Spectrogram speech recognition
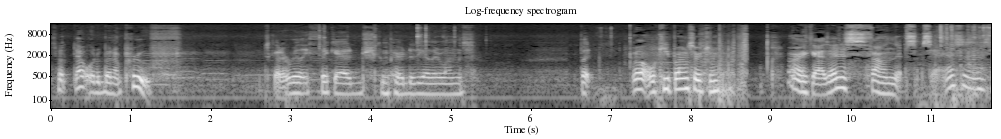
So that would have been a proof. It's got a really thick edge compared to the other ones. But, well, we'll keep on searching. Alright, guys, I just found this. This is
